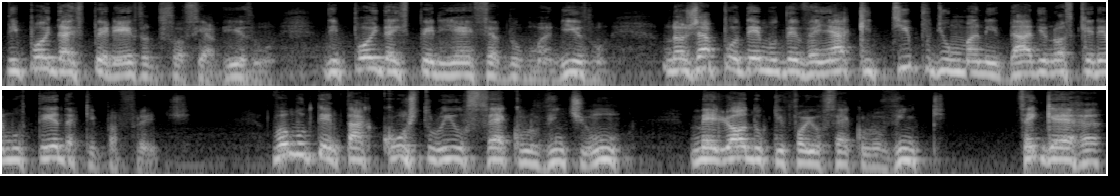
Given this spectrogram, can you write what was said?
depois da experiência do socialismo, depois da experiência do humanismo, nós já podemos desenhar que tipo de humanidade nós queremos ter daqui para frente. Vamos tentar construir o século XXI melhor do que foi o século XX, sem guerra,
